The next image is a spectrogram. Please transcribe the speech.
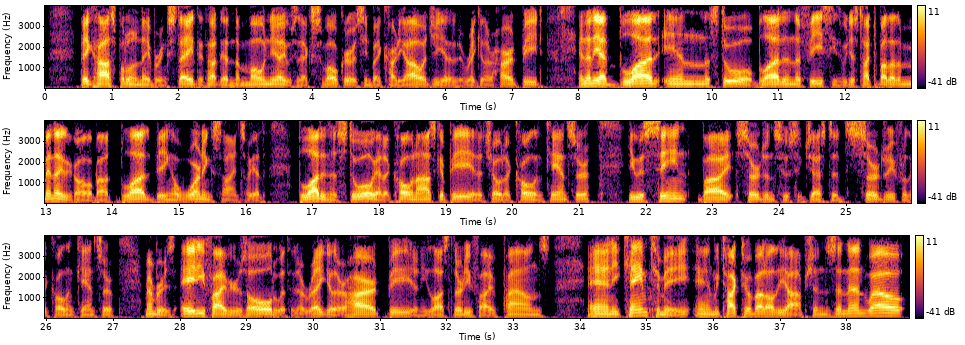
big hospital in a neighboring state. They thought he had pneumonia. He was an ex smoker. He was seen by cardiology. He had an irregular heartbeat. And then he had blood in the stool, blood in the feces. We just talked about that a minute ago about blood being a warning sign. So he had blood in his stool. He had a colonoscopy, and it showed a colon cancer. He was seen by surgeons who suggested surgery for the colon cancer. Remember, he's 85 years old with an irregular heartbeat, and he lost 35 pounds. And he came to me, and we talked to him about all the options. And then, well,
